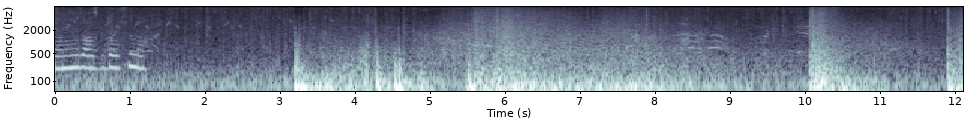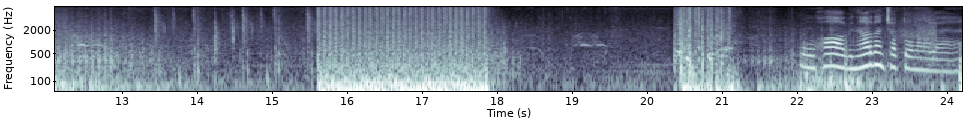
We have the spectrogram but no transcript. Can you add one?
Canımız az bir de olsun da. Oha abi nereden çaktı o bana be?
